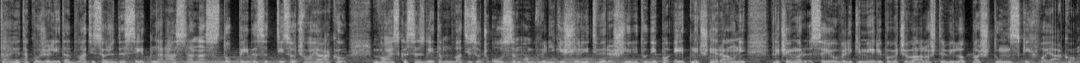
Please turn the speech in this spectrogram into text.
Ta je tako že leta 2010 narasla na 150 tisoč vojakov, vojska se z letom 2008 ob veliki širitvi razširi tudi po etnični ravni, pri čemer se je v veliki meri povečevalo število paštunskih vojakov.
